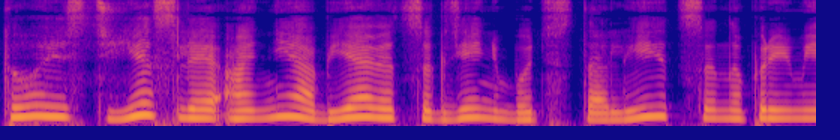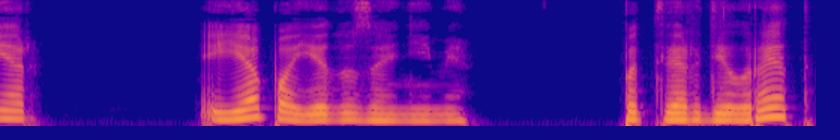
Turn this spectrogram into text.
«То есть, если они объявятся где-нибудь в столице, например...» «Я поеду за ними», — подтвердил Ред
